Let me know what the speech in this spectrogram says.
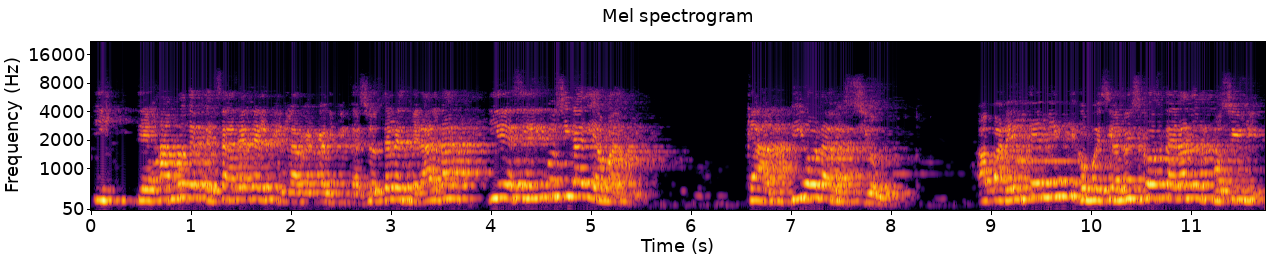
y dejamos de pensar en, la recalificación de la Esmeralda y decidimos ir a Diamante. Cambió la visión. Aparentemente, como decía Luis Costa, era lo imposible.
